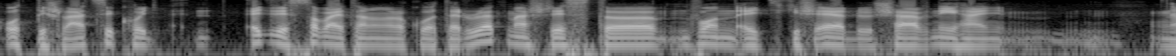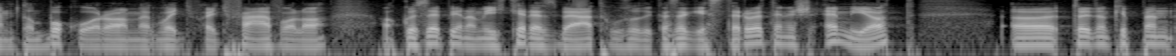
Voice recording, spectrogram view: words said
ott is látszik, hogy egyrészt szabálytalan alakú a terület, másrészt van egy kis erdősáv, néhány nem tudom, bokorral vagy, vagy fával a, a közepén, ami így keresztbe áthúzódik az egész területen, és emiatt uh, tulajdonképpen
